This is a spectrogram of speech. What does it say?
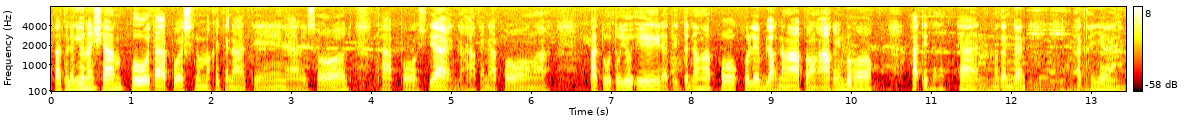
Tapos nilagyan ng shampoo, tapos nung makita natin ang result, tapos yan, akin na pong ah, patutuyuin, at ito na nga po, kulay black na nga po ang aking buhok, at ito, yan, maganda. At ayan,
